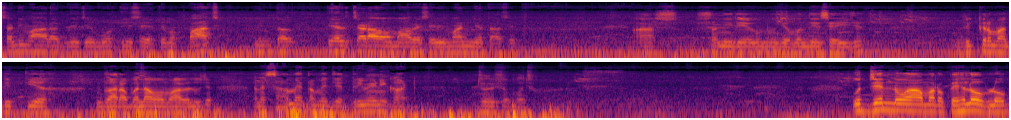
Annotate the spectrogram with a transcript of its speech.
શનિ મહારાજની જે મૂર્તિ છે તેમાં પાંચ ક્વિન્ટલ તેલ ચડાવવામાં આવે છે એવી માન્યતા છે. આ શનિદેવનું જે મંદિર છે એ છે વિક્રમાદિત્ય દ્વારા બનાવવામાં આવેલું છે અને સામે તમે જે ત્રિવેણી ઘાટ જોઈ શકો છો. ઉજ્જૈનનો આ અમારો પહેલો બ્લોગ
